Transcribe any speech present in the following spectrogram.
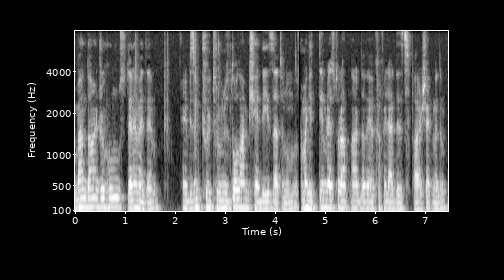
ben daha önce humus denemedim. Hani bizim kültürümüzde olan bir şey değil zaten humus. Ama gittiğim restoranlarda veya kafelerde de sipariş etmedim.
